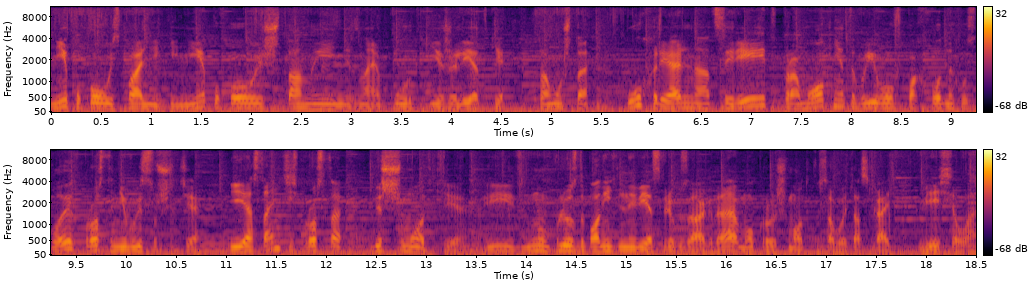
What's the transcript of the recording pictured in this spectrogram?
Не пуховые спальники, не пуховые штаны, не знаю, куртки, жилетки, потому что пух реально отсыреет, промокнет, вы его в походных условиях просто не высушите. И останетесь просто без шмотки. И, ну, плюс дополнительный вес в рюкзак, да, мокрую шмотку с собой таскать весело.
